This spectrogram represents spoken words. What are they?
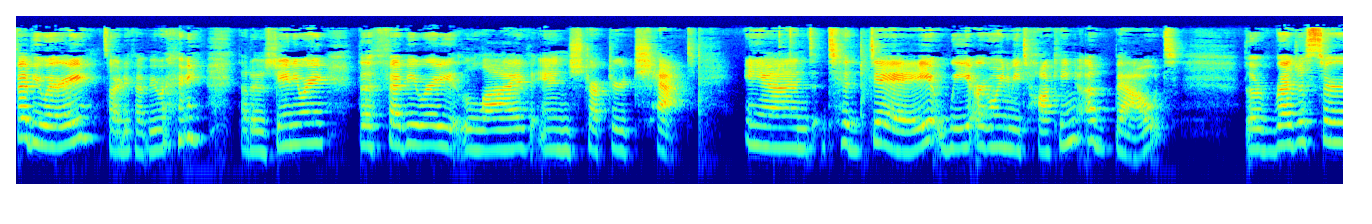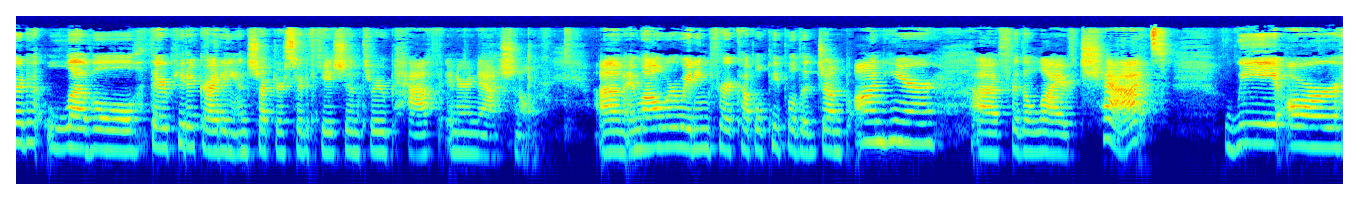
February, it's already February, that is January, the February live instructor chat. And today we are going to be talking about the registered level therapeutic riding instructor certification through PATH International. Um, and while we're waiting for a couple people to jump on here uh, for the live chat, we are,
